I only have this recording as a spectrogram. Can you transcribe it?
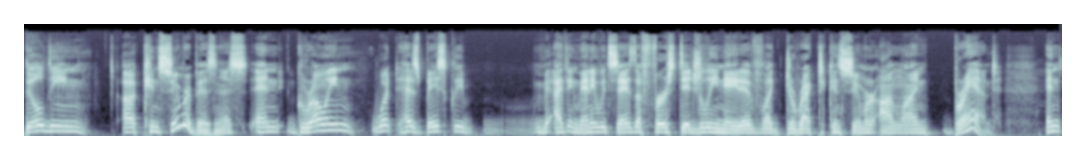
building a consumer business and growing what has basically I think many would say is the first digitally native, like direct to consumer online brand. And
